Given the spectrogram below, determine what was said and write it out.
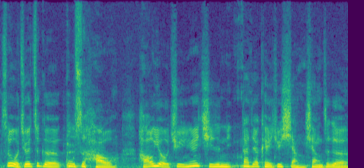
所以我觉得这个故事好好有趣，因为其实你大家可以去想象，这个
